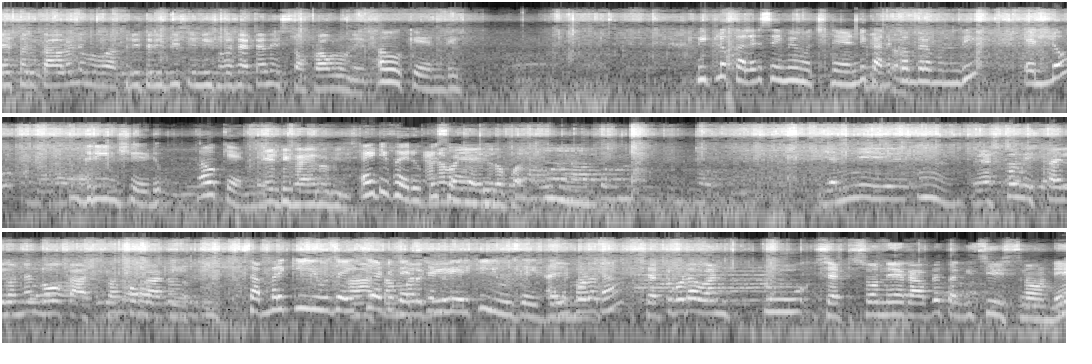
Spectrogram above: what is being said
ఏ సరుకు కావాలంటే త్రీ త్రీ పీస్ ఎన్ని సెట్ అయినా ఇస్తాం. ప్రాబ్లం లేదు. ఓకే అండి. వీటిలో కలర్స్ ఏమేమి వచ్చినాయండి? కనకాంబరం ఉంది ఎల్లో గ్రీన్ షేడ్ ఓకే అండి. Eighty five rupees eighty five rupees ఇవన్నీ వెస్ట్రన్ స్టైల్లోనే లో కాస్ట్ తక్కువ కాస్ట్ సమ్మర్కి యూజ్ అయితే అటు summer వెస్టర్న్కి వేర్కి యూజ్ అవి కూడా సెట్ కూడా వన్ టూ సెట్స్ ఉన్నాయి కాబట్టి తగ్గించి ఇస్తున్నాం అండి.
